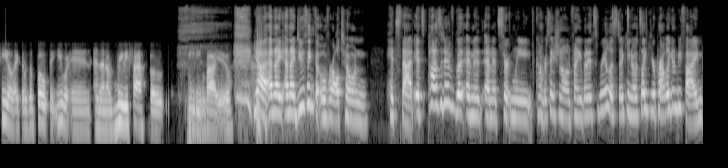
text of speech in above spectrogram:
feel like there was a boat that you were in and then a really fast boat speeding by you. yeah, and I and I do think the overall tone hits that. It's positive, but and it and it's certainly conversational and funny, but it's realistic. You know, it's like you're probably going to be fine.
